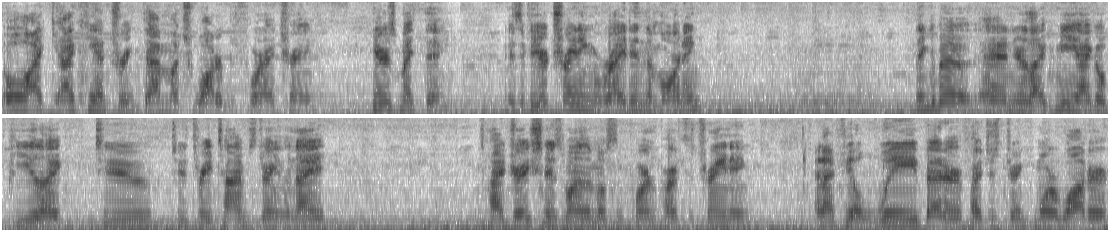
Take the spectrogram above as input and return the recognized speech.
Oh, I, I can't drink that much water before I train. Here's my thing is if you're training right in the morning, think about and you're like me, I go pee like two, two, three times during the night. Hydration is one of the most important parts of training, and I feel way better if I just drink more water,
